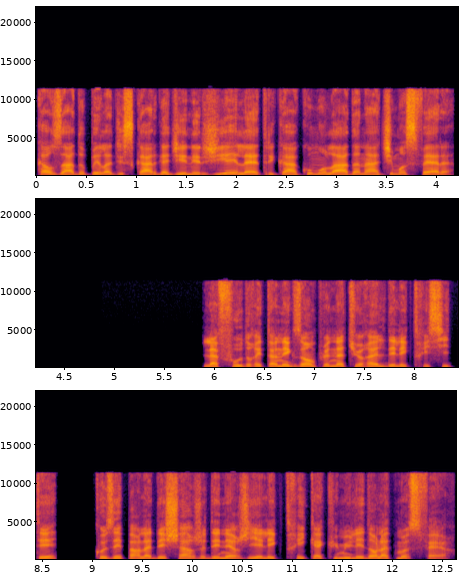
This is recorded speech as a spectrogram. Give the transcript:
causado pela descarga de energia elétrica acumulada na atmosfera. La foudre est un exemple naturel d'électricité, causée par la décharge d'énergie électrique accumulée dans l'atmosphère.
